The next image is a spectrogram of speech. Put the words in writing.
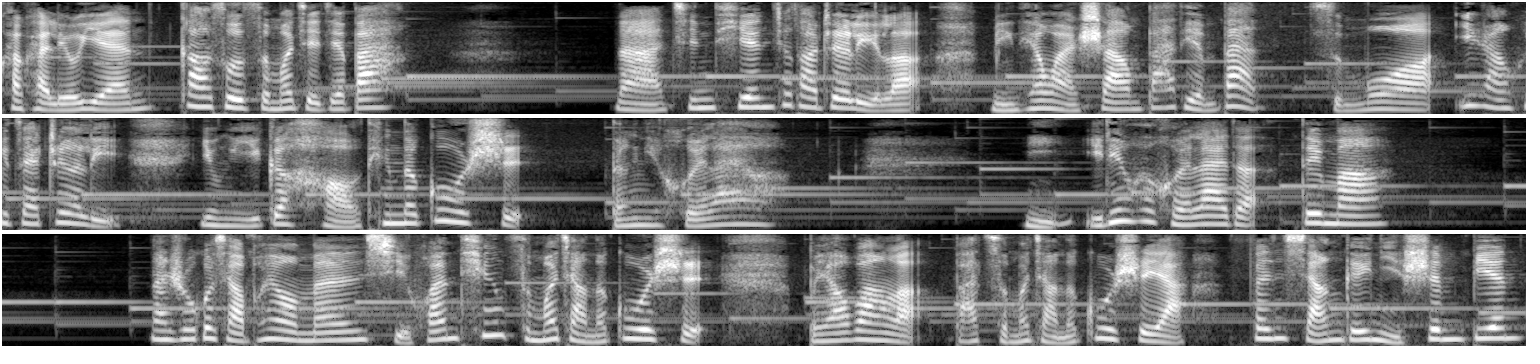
快快留言告诉子墨姐姐吧。那今天就到这里了，明天晚上八点半，子墨依然会在这里用一个好听的故事等你回来哦。你一定会回来的，对吗？那如果小朋友们喜欢听子墨讲的故事，不要忘了把子墨讲的故事呀。分享给你身边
